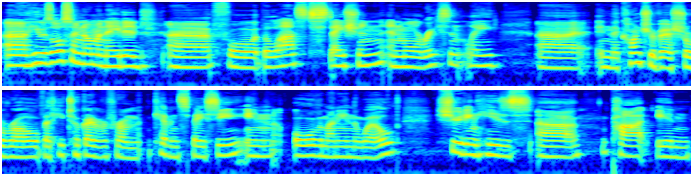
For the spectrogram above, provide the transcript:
Uh, he was also nominated uh, for The Last Station, and more recently. Uh, in the controversial role that he took over from Kevin Spacey in All the Money in the World, shooting his uh, part in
